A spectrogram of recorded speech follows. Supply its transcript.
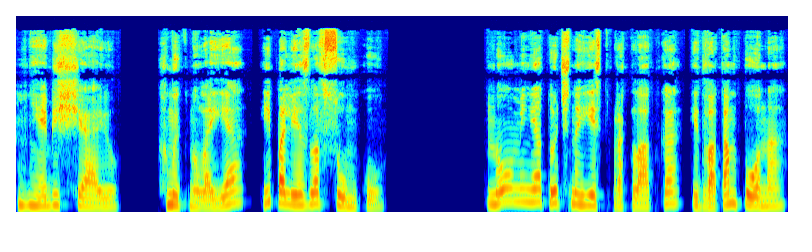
«Не обещаю», — хмыкнула я и полезла в сумку. «Но у меня точно есть прокладка и два тампона».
